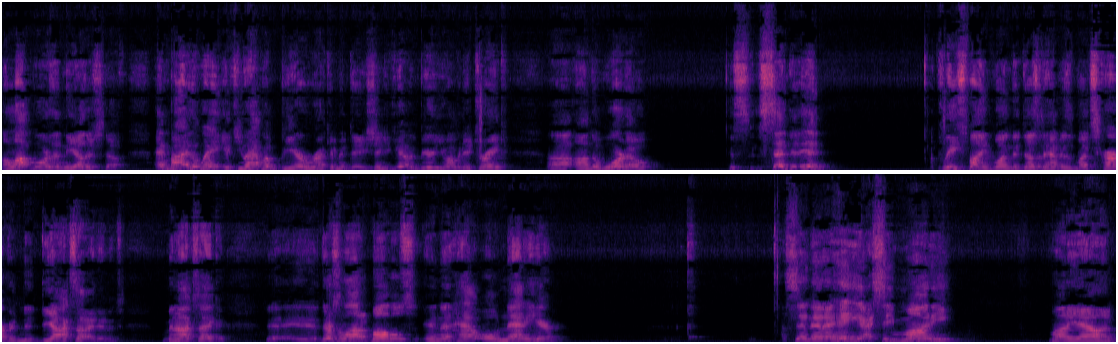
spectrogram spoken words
a lot more than the other stuff. And by the way, if you have a beer recommendation, if you have a beer you want me to drink uh, on the Warno, send it in. Please find one that doesn't have as much carbon dioxide in it. Monoxide. Uh, there's a lot of bubbles in the old natty here. Send that. A, hey, I see Monty. Monty Allen,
